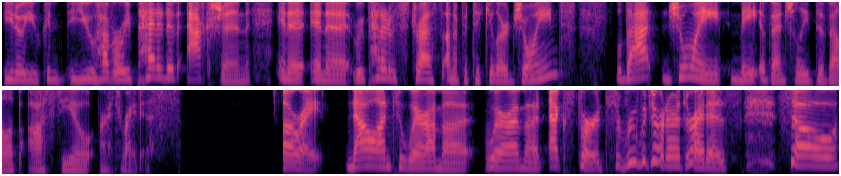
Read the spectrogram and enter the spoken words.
you know you can you have a repetitive action in a in a repetitive stress on a particular joint well that joint may eventually develop osteoarthritis all right now on to where i'm a where i'm an expert rheumatoid arthritis so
